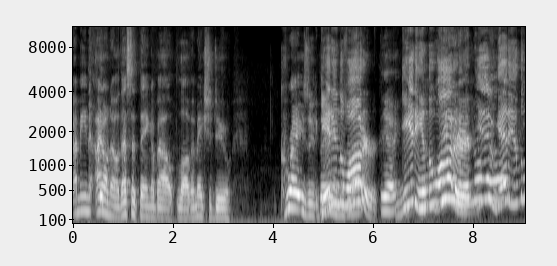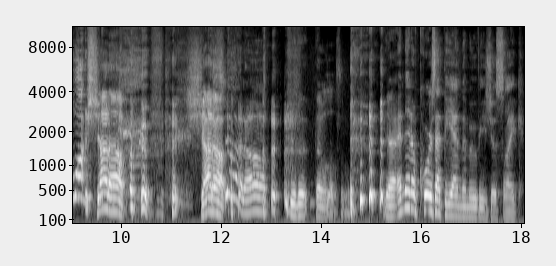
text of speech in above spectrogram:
I mean, I don't know. That's the thing about love. It makes you do crazy. Get in the water. Yeah. Get in the water. in the you water. get in the water. Shut up. Shut up. Shut up. Dude, that, that was awesome. yeah, and then of course at the end the movie's just like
